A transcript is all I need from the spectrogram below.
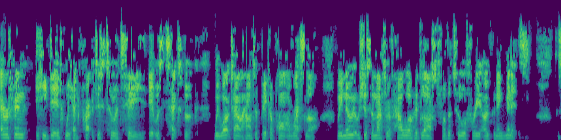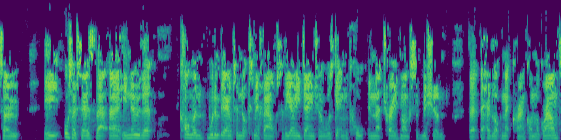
everything he did, we had practiced to a T. It was textbook. We worked out how to pick apart a wrestler. We knew it was just a matter of how well he'd last for the two or three opening minutes. So he also says that uh, he knew that Coleman wouldn't be able to knock Smith out, so the only danger was getting caught in that trademark submission, the, the headlock neck crank on the ground.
